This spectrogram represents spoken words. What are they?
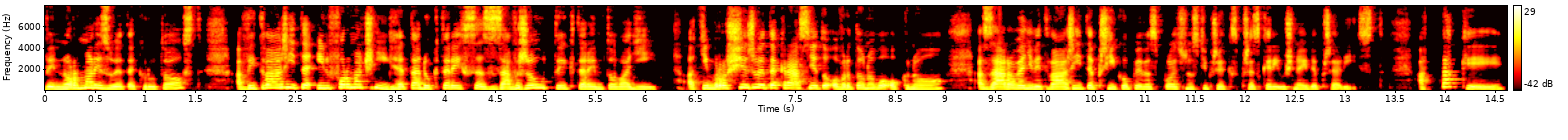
Vy normalizujete krutost a vytváříte informační geta, do kterých se zavřou ty, kterým to vadí. A tím rozšiřujete krásně to Overtonovo okno a zároveň vytváříte příkopy ve společnosti, přes, přes který už nejde přelíst. A taky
